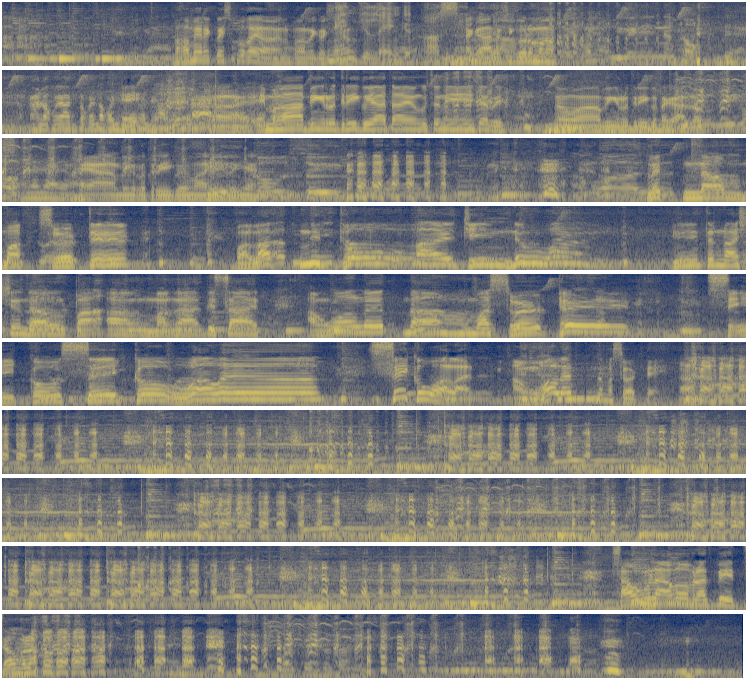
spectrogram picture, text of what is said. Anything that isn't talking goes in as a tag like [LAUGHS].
[LAUGHS] Baka may request po kayo. Ano pang request nyo? Nandiyo po Tagalog siguro mga... Akala ko yan, token ako, Eh, [LAUGHS] eh. ah, eh, mga Bing Rodrigo yata yung gusto ni Sir eh. No, mga Bing Rodrigo Tagalog. Rodrigo. Ayan, ayan, ayan. Ayan, Bing Rodrigo yung mga hero niya. [LAUGHS] Let na maswerte Balat nito ay ginuway International pa ang mga design. Ang wallet na maswerte. Seiko Seiko wallet. Seiko wallet. Ang wallet na maswerte [LAUGHS] [LAUGHS] Sawa mo na ako, Brad Pitt. Sawa mo na ako. Brad [LAUGHS]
